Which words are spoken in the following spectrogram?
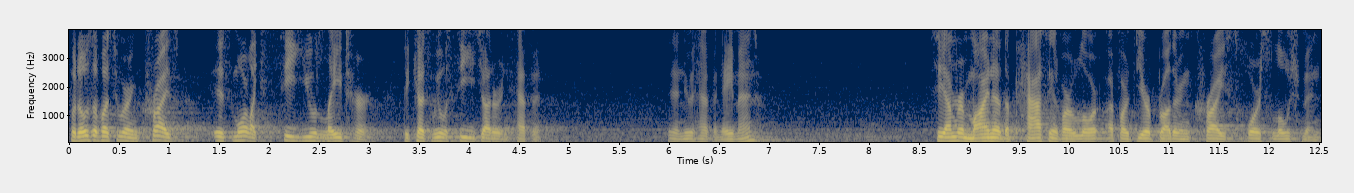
For those of us who are in Christ, it's more like see you later because we will see each other in heaven, in a new heaven. Amen? See, I'm reminded of the passing of our, Lord, of our dear brother in Christ, Horace Loachman.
